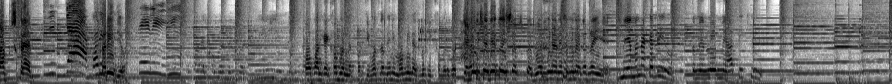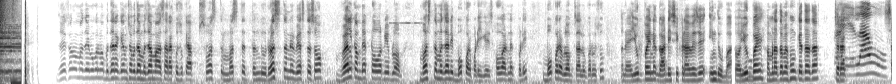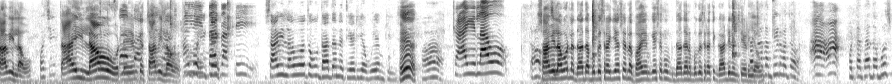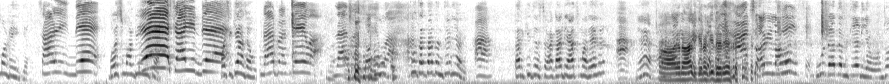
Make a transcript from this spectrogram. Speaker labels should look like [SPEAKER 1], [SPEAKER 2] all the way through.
[SPEAKER 1] Subscribe કરી દો પપ્પાને કઈ ખબર નથી પડતી मतलब એની મમ્મીને જ બધી ખબર પડતી जहाँ से देखो इस शख्स को ब्लॉग बनाने से मना कर रही है
[SPEAKER 2] मैं मना कर रही हूँ तो मैं ब्लॉग में आती क्यों
[SPEAKER 1] જય સોનલમાં જય મોગલમાં બધાને કેમ છો બધા મજામાં આશા રાખું છું કે આપ સ્વસ્થ મસ્ત તંદુરસ્ત અને વ્યસ્ત છો welcome back to our new blog મસ્ત મજાની બપોર પડી ગઈ છે. સવાર નથી પડી. બપોરે બ્લોગ ચાલુ કરું છું અને યુગભાઈને ગાડી શીખડાવે છે ઇન્દુબા. તો યુગભાઈ હમણાં તમે શું કહેતા હતા? જરાક ચાવી લાવો.
[SPEAKER 2] પછી?
[SPEAKER 1] ચાવી લાવો એટલે એમ કે ચાવી લાવો.
[SPEAKER 2] સાવી લાવો તો હું દાદાને તેડી આવું એમ કે.
[SPEAKER 1] હે?
[SPEAKER 2] હા.
[SPEAKER 1] ચાવી લાવો એટલે દાદા બગસરા ગયા છે એટલે ભાઈ એમ કહે છે કે હું દાદાને બગસરાથી ગાડી લઈને તેડી આવું.
[SPEAKER 2] દાદાને તેડવા જાવ પણ બેસી દાદા બેહી ગયા? બસમાં સારી દે. પછી ક્યાં જાવું તું તાર દાદાને ચડી આવી? તાર કીધું આ ગાડી હાથમાં રહે હે? હે.
[SPEAKER 1] હા?
[SPEAKER 2] હું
